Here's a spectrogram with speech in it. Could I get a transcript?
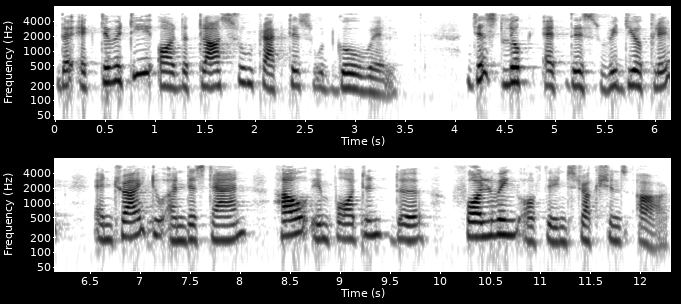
the activity or the classroom practice would go well. Just look at this video clip and try to understand how important the following of the instructions are.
